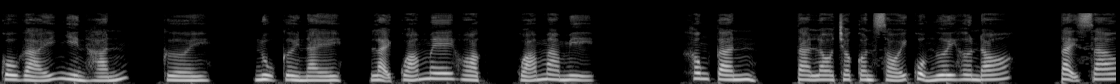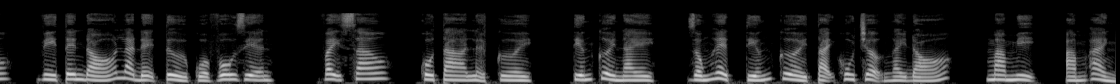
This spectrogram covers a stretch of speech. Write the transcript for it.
Cô gái nhìn hắn, cười. Nụ cười này lại quá mê hoặc, quá ma mị. Không cần, ta lo cho con sói của ngươi hơn đó. Tại sao? Vì tên đó là đệ tử của vô diện. Vậy sao? Cô ta lại cười. Tiếng cười này giống hệt tiếng cười tại khu chợ ngày đó, ma mị, ám ảnh,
